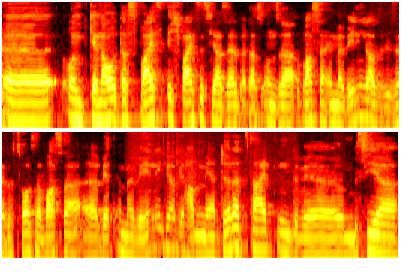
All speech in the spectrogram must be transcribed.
Äh, und genau das weiß, ich weiß es ja selber, dass unser Wasser immer weniger, also diese Ressource Wasser äh, wird immer weniger. Wir haben mehr Dürrezeiten, wir siehe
